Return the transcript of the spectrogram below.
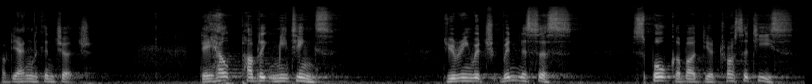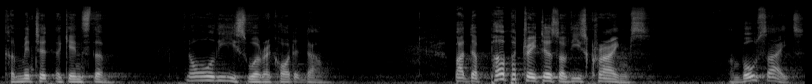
of the Anglican Church. They held public meetings during which witnesses spoke about the atrocities committed against them. And all these were recorded down. But the perpetrators of these crimes, on both sides,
